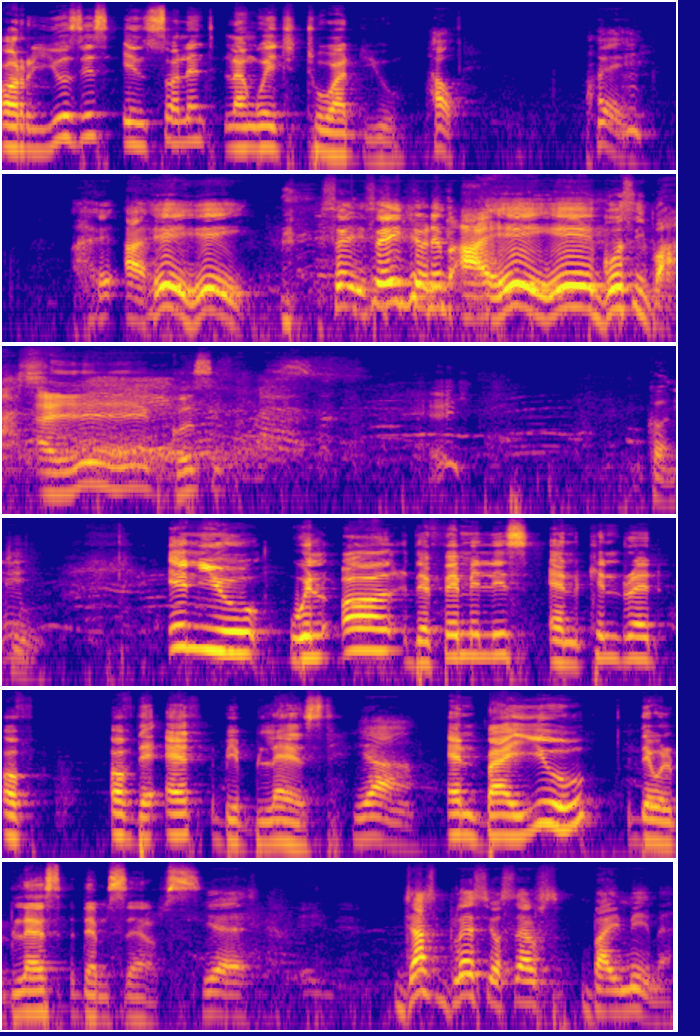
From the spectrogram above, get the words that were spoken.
or uses insolent language toward you. How? Hey. Hey, ah, hey, hey. say, say to your neighbor, ah, hey, hey, gossipers. Continue. In you will all the families and kindred of, of the earth be blessed, Yeah. and by you they will bless themselves. Yes. Just bless yourselves by me, man.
